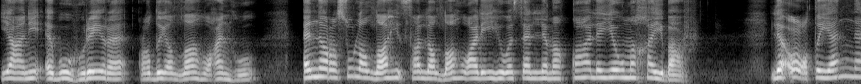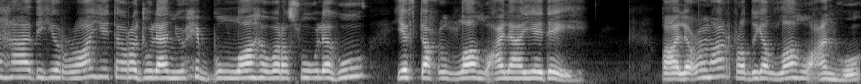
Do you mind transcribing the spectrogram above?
yani Ebu Hureyre radıyallahu anhu enne Resulallah sallallahu aleyhi ve selleme kâle yevme Khaybar لأعطين هذه الراية رجلا يحب الله ورسوله يفتح الله على يديه قال عمر رضي الله عنه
